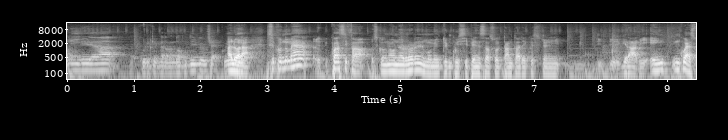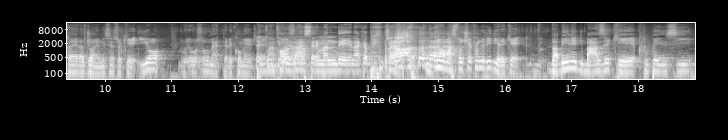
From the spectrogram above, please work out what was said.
famiglia, quelli che verranno dopo di lui, cioè... quindi- Allora, secondo me qua si fa secondo me un errore nel momento in cui si pensa soltanto alle questioni di- di- gravi e in, in questo hai ragione, nel senso che io volevo solo mettere come Cioè, prima tutti cosa essere Mandela, capito? Certo. Però... no, ma sto cercando di dire che va bene di base che tu pensi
